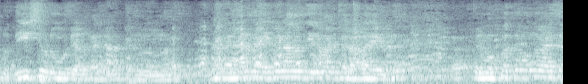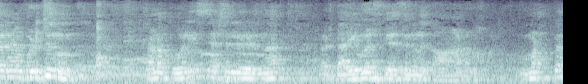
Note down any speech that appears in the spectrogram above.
പ്രതീക്ഷയോട് കൂടിയാണ് കല്യാണത്തിൽ നിന്നത്. ഞാൻ കല്യാണം കഴിക്കണമെന്ന് തീരുമാനിച്ച ഒരാളായിരുന്നു. ഒരു മുപ്പത്തിമൂന്ന് വയസ്സുവരെ ഞാൻ പിടിച്ചു നിന്നു. കാരണം പോലീസ് സ്റ്റേഷനിൽ വരുന്ന ഡൈവേഴ്സ് കേസുകൾ കാണണം. നമ്മളൊക്കെ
